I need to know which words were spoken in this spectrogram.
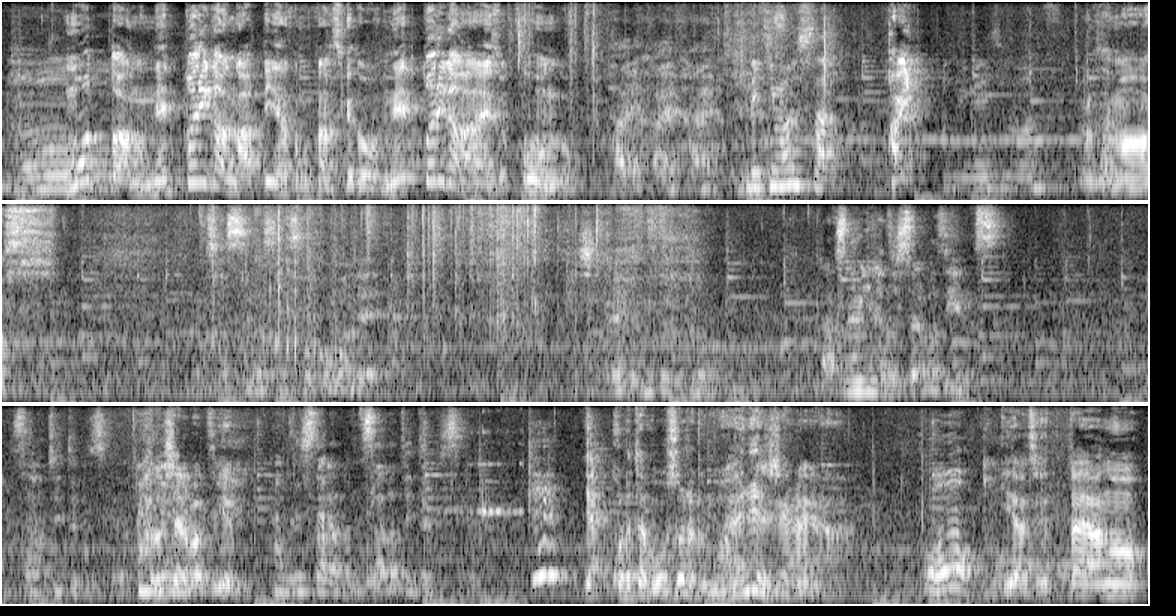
ももっとあのねっとり感があっていいなと思ったんですけどねっとり感がないんですよコーンの。はいはいはいできました。はい。お願いします。ありがとうございます。さすがですねそこまで。しっかり読み取ると。あちなみに外したら罰ゲームです。さらっと言っとくんですけど。外したら罰ゲーム。い 外したらまずいさらっと言っとくんですけど。やこれ多分おそらくマヨネーズじゃないな。お。いや絶対あの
